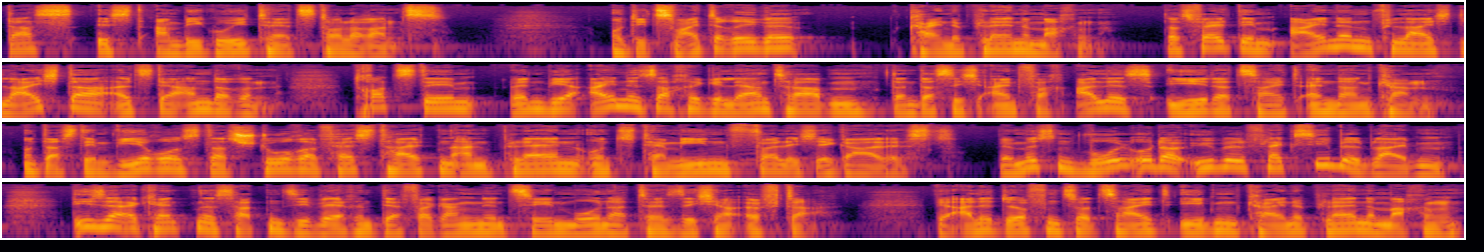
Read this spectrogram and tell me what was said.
Das ist Ambiguitätstoleranz. Und die zweite Regel, keine Pläne machen. Das fällt dem einen vielleicht leichter als der anderen. Trotzdem, wenn wir eine Sache gelernt haben, dann dass sich einfach alles jederzeit ändern kann und dass dem Virus das sture Festhalten an Plänen und Terminen völlig egal ist. Wir müssen wohl oder übel flexibel bleiben. Diese Erkenntnis hatten sie während der vergangenen zehn Monate sicher öfter. Wir alle dürfen zurzeit eben keine Pläne machen,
